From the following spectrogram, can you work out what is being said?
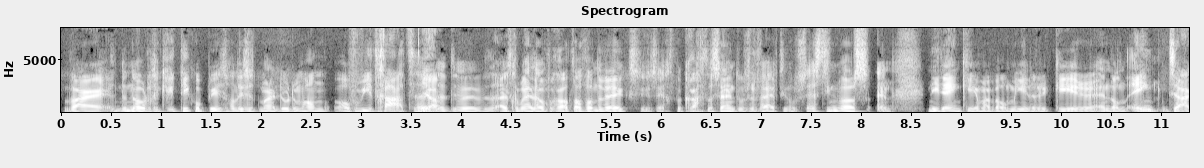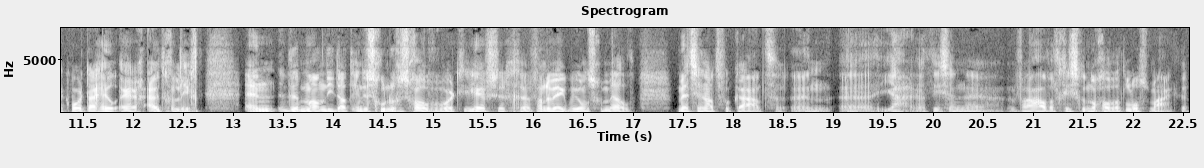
Waar de nodige kritiek op is. Al is het maar door de man over wie het gaat. Hè? Ja. Dat, we hebben het uitgebreid over gehad al van de week. Ze zegt verkracht zijn toen ze 15 of 16 was. En niet één keer, maar wel meerdere keren. En dan één zaak wordt daar heel erg uitgelicht. En de man die dat in de schoenen geschoven wordt, die heeft zich eh, van de week bij ons gemeld met zijn advocaat. En eh, ja, dat is een, eh, een verhaal wat gisteren nogal wat losmaakte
